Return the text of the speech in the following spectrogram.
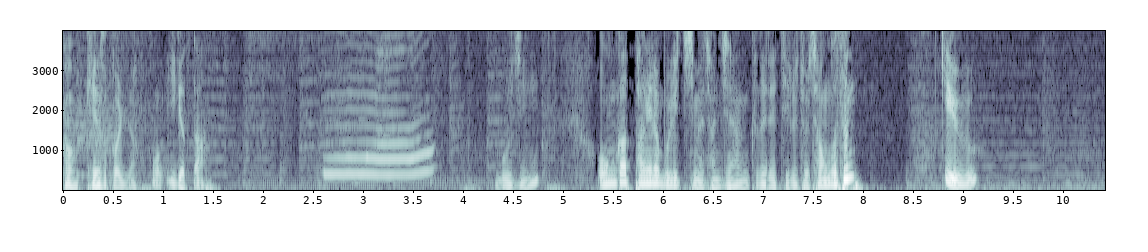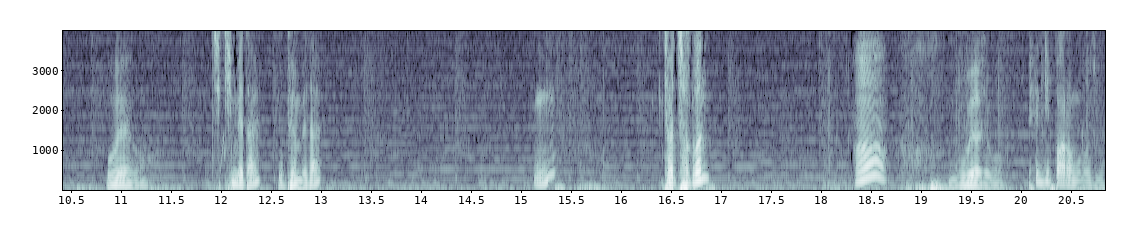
어, 계속 걸려. 어, 이겼다. 뭐지? 온갖 방해를 물리치며 전진하는 그들의 뒤를 쫓아온 것은? 끼우. 뭐야, 이거? 치킨 배달? 우편 배달? 응? 저, 저건? 어? 뭐야, 저거? 팬티 빨아물어, 지금.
